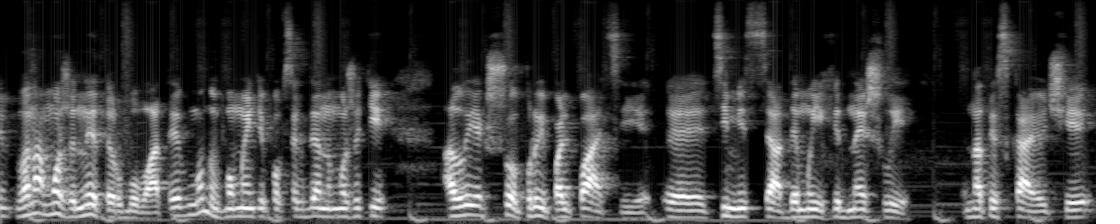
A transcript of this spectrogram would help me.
Е, Вона може не турбувати ну, в моменті повсякденному житті, але якщо при пальпації е, ці місця, де ми їх віднайшли, натискаючи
